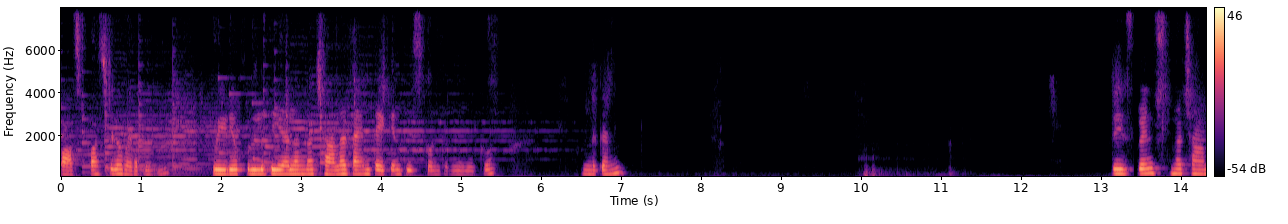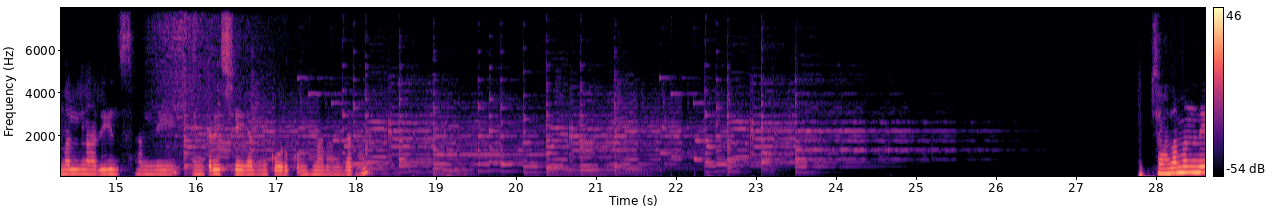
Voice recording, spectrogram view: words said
ఫాస్ట్ ఫాస్ట్గా పడుతుంది. వీడియో ఫుల్ తీయాలన్నా చాలా టైం టేకెన్ తీసుకుంటుంది మీకు. అందుకని ప్లీజ్ ఫ్రెండ్స్ నా ఛానల్ నా రీల్స్ అన్నీ ఎంకరేజ్ చేయాలని కోరుకుంటున్నాను అందరూ. చాలా మంది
